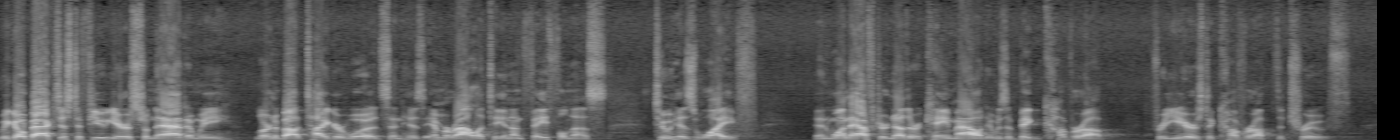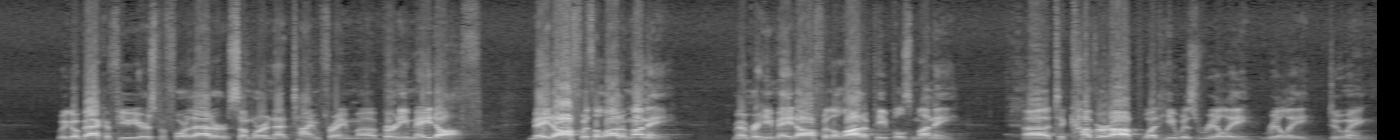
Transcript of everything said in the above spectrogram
We go back just a few years from that and we learn about Tiger Woods and his immorality and unfaithfulness to his wife. And one after another came out. It was a big cover up for years to cover up the truth. We go back a few years before that, or somewhere in that time frame, uh, Bernie Madoff made off with a lot of money. Remember, he made off with a lot of people's money uh, to cover up what he was really, really doing.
